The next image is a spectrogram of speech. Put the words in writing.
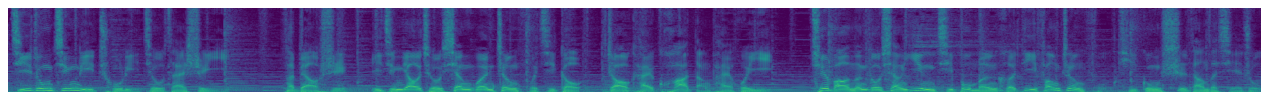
集中精力处理救灾事宜。他表示，已经要求相关政府机构召开跨党派会议，确保能够向应急部门和地方政府提供适当的协助。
